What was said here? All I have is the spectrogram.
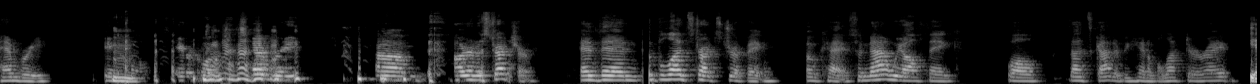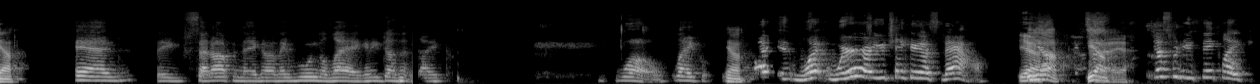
Pembry. In Mm. quotes, air quotes, Pembry. Um, out on a stretcher. And then the blood starts dripping. Okay. So now we all think, well, that's gotta be Hannibal Lecter, right? Yeah. And they set up and they go and they wound the leg and he doesn't like whoa like Yeah. what is- what where are you taking us now Yeah. Yeah. Yeah. yeah. just when you think like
